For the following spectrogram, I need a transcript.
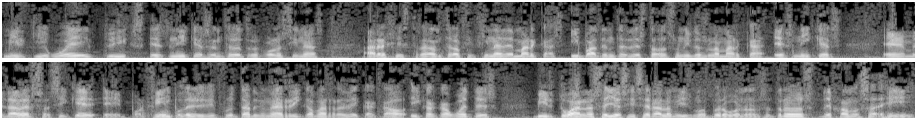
Milky Way, Twix, Snickers, entre otras golosinas, ha registrado ante la Oficina de Marcas y Patentes de Estados Unidos la marca Snickers en el metaverso, así que eh, por fin podréis disfrutar de una rica barra de cacao y cacahuetes virtual. No sé yo si será lo mismo, pero bueno, nosotros dejamos ahí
